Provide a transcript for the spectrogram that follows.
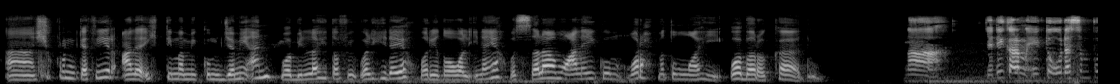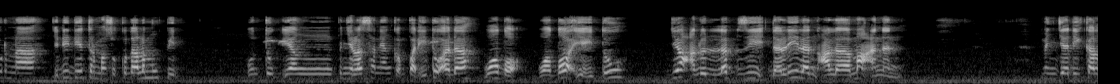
Uh, syukran kathir ala ihtimamikum jami'an wabillahi taufiq wal hidayah waridha wal inayah wassalamualaikum warahmatullahi wabarakatuh nah jadi kalimat itu udah sempurna jadi dia termasuk ke dalam mufid untuk yang penjelasan yang keempat itu ada wada wada yaitu ja'alul labzi dalilan ala ma'nan. Menjadikan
